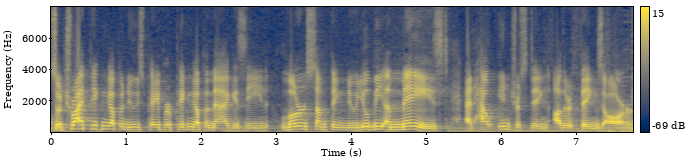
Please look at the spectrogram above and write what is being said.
So try picking up a newspaper, picking up a magazine, learn something new. You'll be amazed at how interesting other things are.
